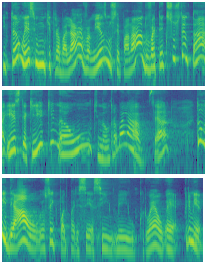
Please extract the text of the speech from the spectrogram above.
Então, esse um que trabalhava, mesmo separado, vai ter que sustentar este aqui que não, que não trabalhava, certo? Então, o ideal, eu sei que pode parecer assim meio cruel, é, primeiro,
